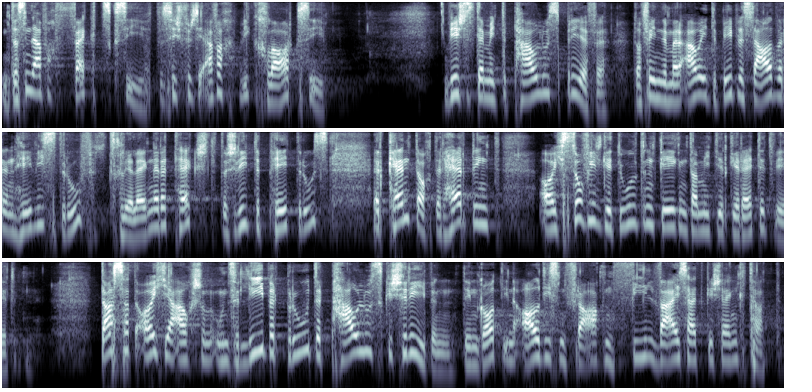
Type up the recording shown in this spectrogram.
Und das sind einfach Facts gewesen. Das ist für sie einfach wie klar gewesen. Wie ist es denn mit den Paulusbriefen? Da finden wir auch in der Bibel selber einen Hinweis drauf. Das ist ein bisschen längerer Text. Da schreibt der Petrus, erkennt doch, der Herr bringt euch so viel Geduld entgegen, damit ihr gerettet werdet. Das hat euch ja auch schon unser lieber Bruder Paulus geschrieben, dem Gott in all diesen Fragen viel Weisheit geschenkt hat.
